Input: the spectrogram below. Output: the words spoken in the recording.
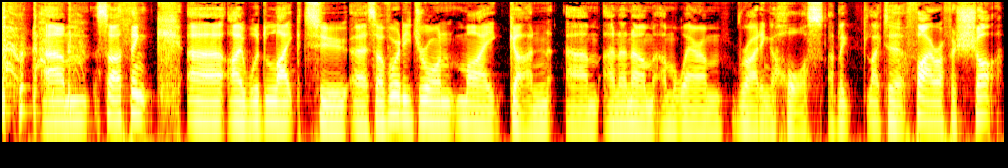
um, so I think uh, I would like to. Uh, so I've already drawn my gun, um, and I know I'm, I'm aware I'm riding a horse. I'd like, like to fire off a shot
